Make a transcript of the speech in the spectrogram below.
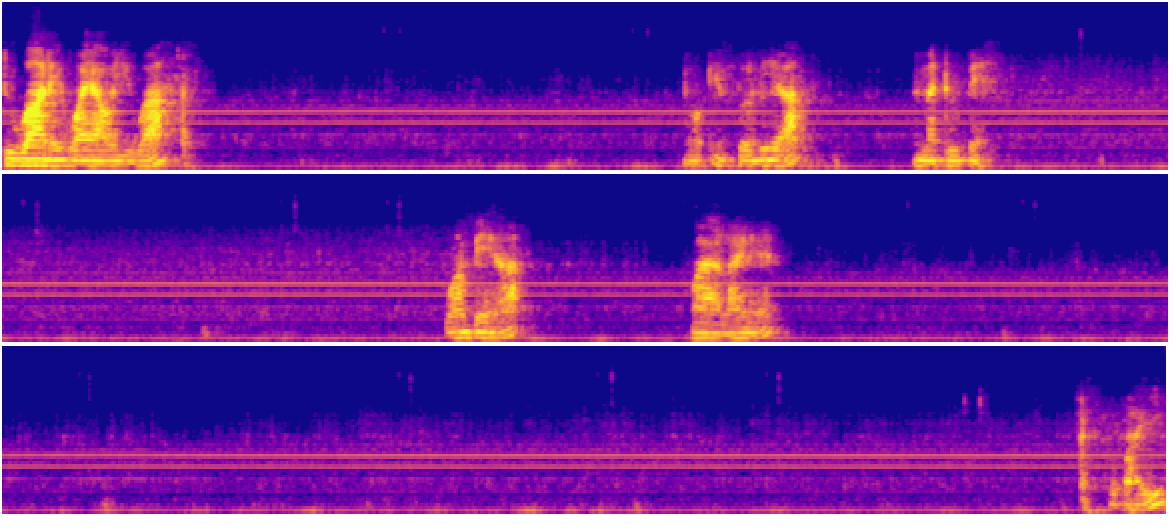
တူဝါနေဝါယာကိုယူပါဟို input လေးကနံပါတ်2ပင်1ပင်ကဝါယာ line နဲ့ ဟိုပါကြီး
